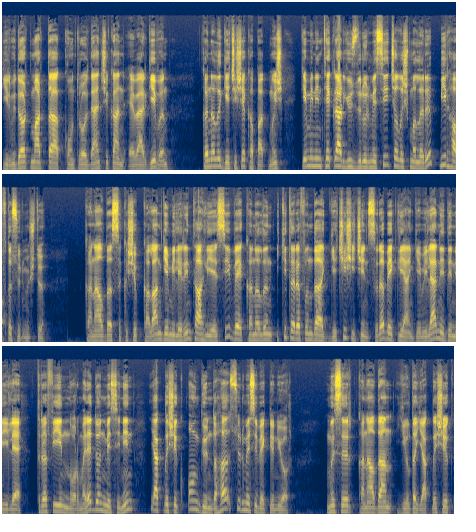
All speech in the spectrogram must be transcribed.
24 Mart'ta kontrolden çıkan Ever Given, kanalı geçişe kapatmış, geminin tekrar yüzdürülmesi çalışmaları bir hafta sürmüştü. Kanalda sıkışıp kalan gemilerin tahliyesi ve kanalın iki tarafında geçiş için sıra bekleyen gemiler nedeniyle trafiğin normale dönmesinin yaklaşık 10 gün daha sürmesi bekleniyor. Mısır kanaldan yılda yaklaşık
